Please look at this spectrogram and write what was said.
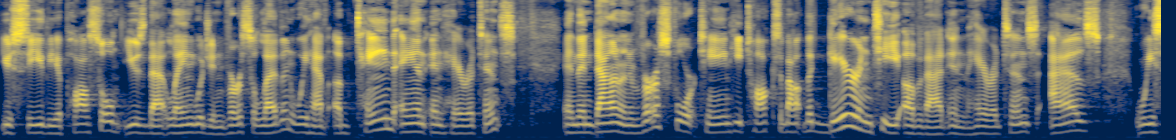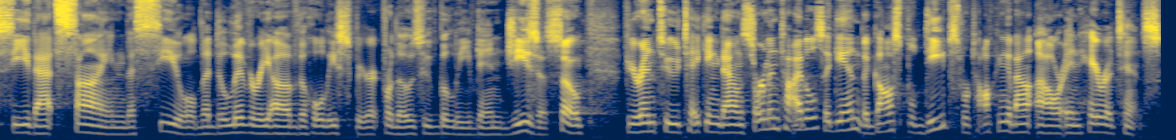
You see, the apostle used that language in verse 11. We have obtained an inheritance. And then down in verse 14, he talks about the guarantee of that inheritance as we see that sign, the seal, the delivery of the Holy Spirit for those who've believed in Jesus. So, if you're into taking down sermon titles, again, the Gospel Deeps, we're talking about our inheritance.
